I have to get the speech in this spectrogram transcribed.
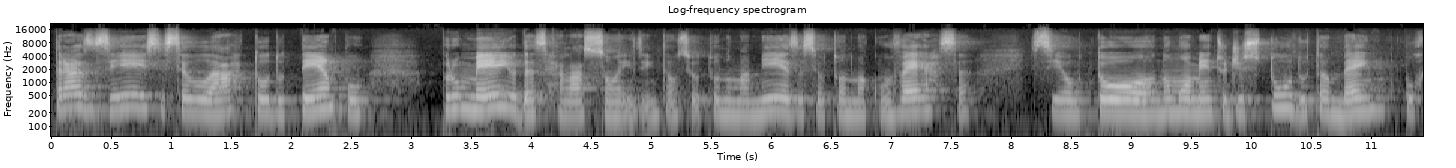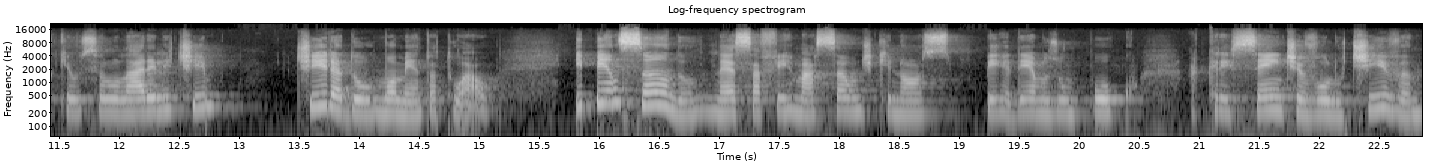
trazer esse celular todo o tempo para o meio das relações. Então, se eu estou numa mesa, se eu estou numa conversa, se eu estou num momento de estudo também, porque o celular ele te tira do momento atual. E pensando nessa afirmação de que nós perdemos um pouco a crescente evolutiva,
